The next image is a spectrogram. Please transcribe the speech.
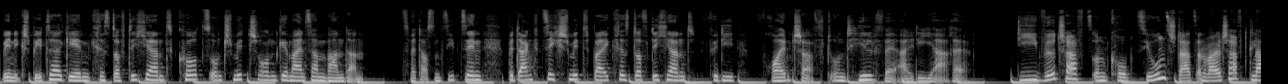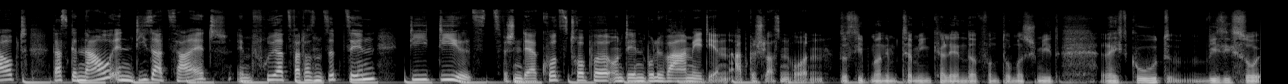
Wenig später gehen Christoph Dichand, Kurz und Schmidt schon gemeinsam wandern. 2017 bedankt sich Schmidt bei Christoph Dichand für die Freundschaft und Hilfe all die Jahre. Die Wirtschafts- und Korruptionsstaatsanwaltschaft glaubt, dass genau in dieser Zeit, im Frühjahr 2017, die Deals zwischen der Kurztruppe und den Boulevardmedien abgeschlossen wurden. Das sieht man im Terminkalender von Thomas Schmid recht gut, wie sich so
